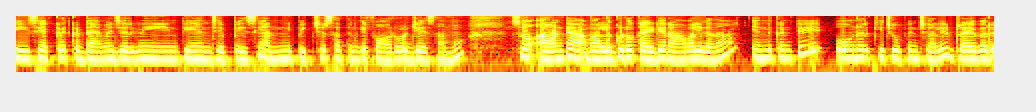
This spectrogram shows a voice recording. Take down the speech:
తీసి ఎక్కడెక్కడ డ్యామేజ్ జరిగినాయి ఏంటి అని చెప్పేసి అన్ని పిక్చర్స్ అతనికి ఫార్వర్డ్ చేసాము సో అంటే వాళ్ళకు కూడా ఒక ఐడియా రావాలి కదా. ఎందుకంటే ఓనర్కి చూపించాలి డ్రైవర్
